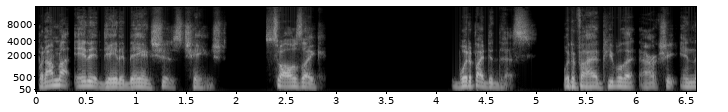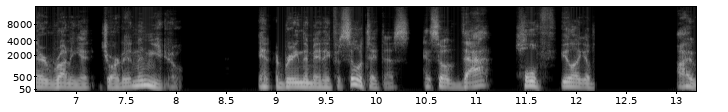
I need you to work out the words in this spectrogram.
but I'm not in it day to day and shit has changed. So I was like, what if I did this? What if I had people that are actually in there running it, Jordan and you, and I bring them in and facilitate this? And so that whole feeling of I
